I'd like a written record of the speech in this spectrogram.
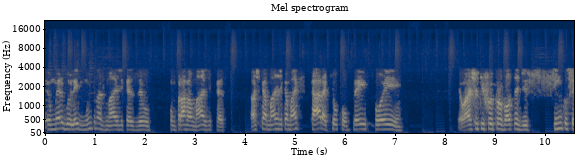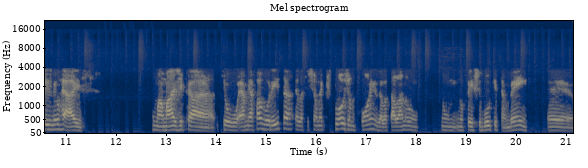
eu mergulhei muito nas mágicas, eu comprava mágicas. Acho que a mágica mais cara que eu comprei foi. Eu acho que foi por volta de 5, 6 mil reais. Uma mágica que eu, é a minha favorita, ela se chama Explosion Coins, ela tá lá no, no, no Facebook também. É,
